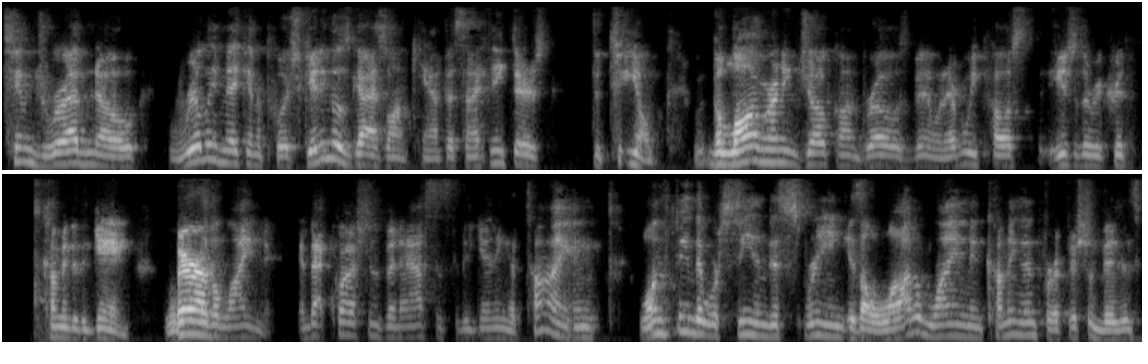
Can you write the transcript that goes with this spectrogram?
Tim Drevno really making a push, getting those guys on campus, and I think there's the two, you know the long running joke on Bro has been whenever we post, these are the recruits coming to the game. Where are the linemen? And that question's been asked since the beginning of time. One thing that we're seeing this spring is a lot of linemen coming in for official visits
